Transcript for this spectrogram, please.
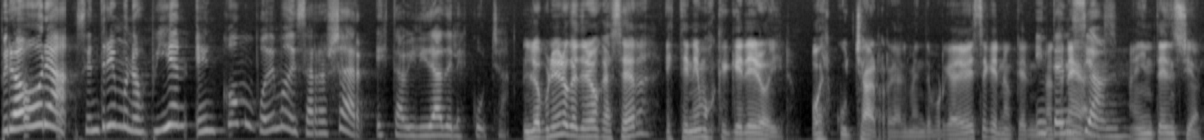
pero ahora centrémonos bien en cómo podemos desarrollar esta habilidad de la escucha. Lo primero que tenemos que hacer es tenemos que querer oír o escuchar realmente, porque hay veces que no, que no tenés Intención. ganas. Hay intención.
